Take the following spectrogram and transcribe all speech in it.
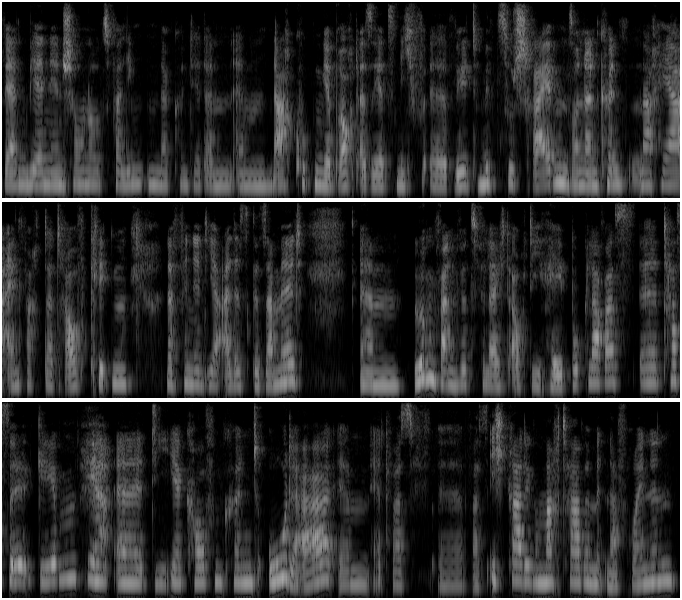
werden wir in den Show Notes verlinken. Da könnt ihr dann ähm, nachgucken. Ihr braucht also jetzt nicht äh, wild mitzuschreiben, sondern könnt nachher einfach da draufklicken. Da findet ihr alles gesammelt. Ähm, irgendwann wird es vielleicht auch die Hey Book Lovers äh, Tasse geben, ja. äh, die ihr kaufen könnt. Oder ähm, etwas, äh, was ich gerade gemacht habe mit einer Freundin.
